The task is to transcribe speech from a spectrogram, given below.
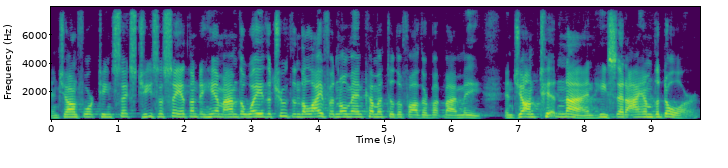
In John 14, 6, Jesus saith unto him, I am the way, the truth, and the life, and no man cometh to the Father but by me. In John 10, 9, he said, I am the door.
